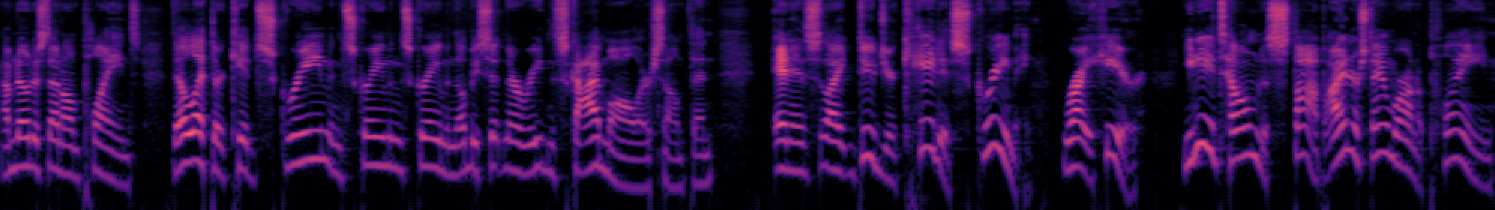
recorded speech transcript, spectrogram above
I've noticed that on planes. They'll let their kids scream and scream and scream, and they'll be sitting there reading Sky Mall or something. And it's like, dude, your kid is screaming right here. You need to tell them to stop. I understand we're on a plane,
